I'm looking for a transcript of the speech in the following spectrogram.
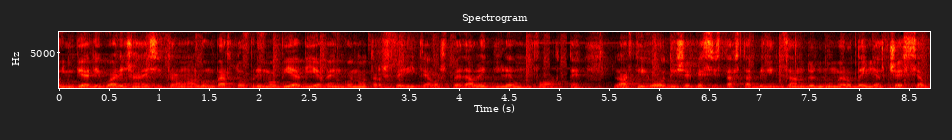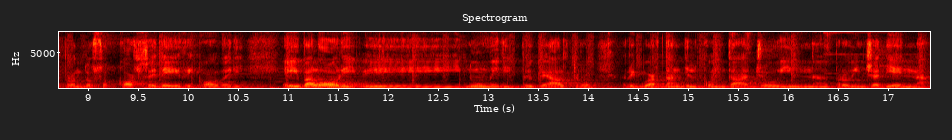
in via di guarigione si trovano all'Umberto I via via vengono trasferiti all'ospedale di Leonforte. L'articolo dice che si sta stabilizzando il numero degli accessi al pronto soccorso e dei ricoveri e i valori, i numeri più che altro riguardanti il contagio in provincia di Enna,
